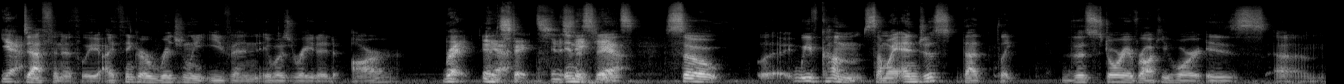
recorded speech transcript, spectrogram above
yeah Definitely, I think originally even it was rated R right In the. States. in the in states, the states. So uh, we've come some way, and just that like the story of Rocky Horror is. Um,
